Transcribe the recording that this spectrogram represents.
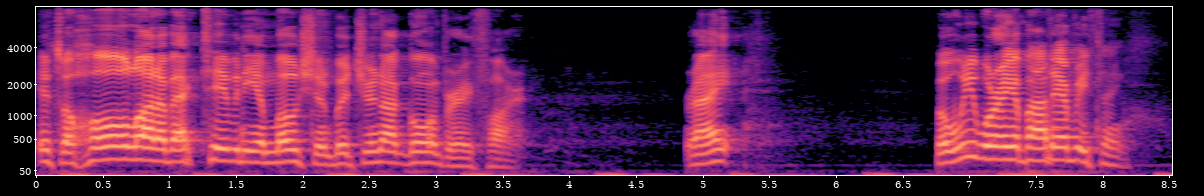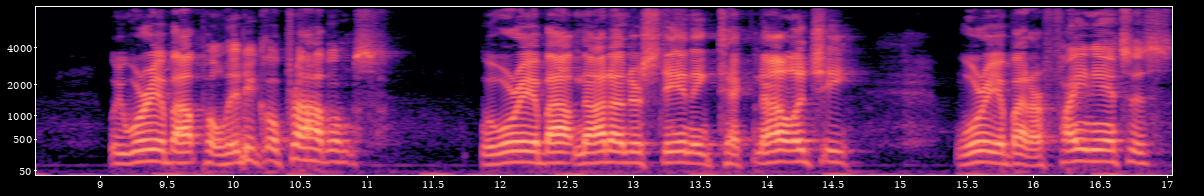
It's a whole lot of activity and motion, but you're not going very far. Right? But we worry about everything. We worry about political problems. We worry about not understanding technology. Worry about our finances.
